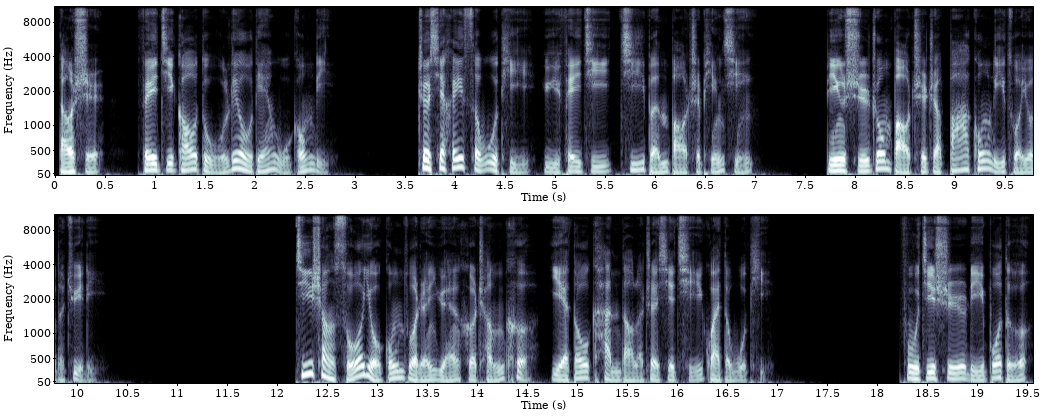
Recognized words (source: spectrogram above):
当时飞机高度六点五公里，这些黑色物体与飞机基本保持平行。并始终保持着八公里左右的距离。机上所有工作人员和乘客也都看到了这些奇怪的物体。副机师李波德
